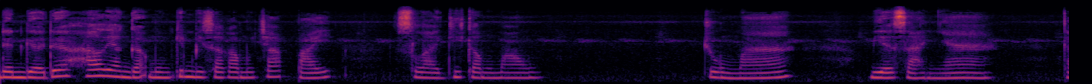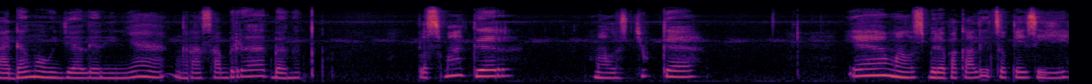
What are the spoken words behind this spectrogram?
dan gak ada hal yang gak mungkin bisa kamu capai selagi kamu mau. Cuma biasanya kadang mau jalaninnya ngerasa berat banget. Plus mager, males juga. Ya males berapa kali it's okay sih.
